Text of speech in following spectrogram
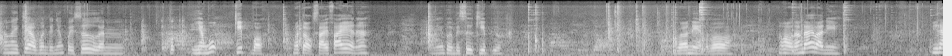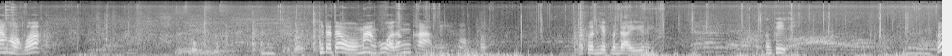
ทั้งไอ้แก้วเพิ่นก็ยังไปซื้อกันก็อิหยังบุกิบบ่มาตอกสายไฟอะนะอันนี้เพิ่นไปซื้อกิบอยู่ว่าแน่แล้วบ่เอาออกทางได้บ่นี่ มีทางออกบ่ได้จมมันอืมนี่แต่เจ้าม่างหัวทั้งข้างนี่ออกเบิ่งแล้วเพิ่นเฮ็ดบันไดอยู่นี่ออกทั้งพี่ก็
